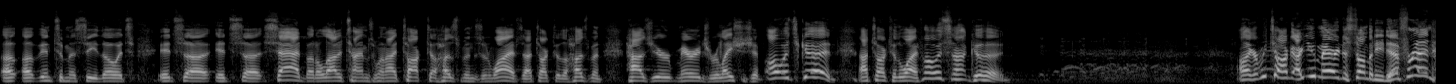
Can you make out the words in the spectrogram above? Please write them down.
of, of, intimacy, though it's, it's, uh, it's uh, sad. But a lot of times when I talk to husbands and wives, I talk to the husband, How's your marriage relationship? Oh, it's good. I talk to the wife, Oh, it's not good. I'm like, Are we talking? Are you married to somebody different?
